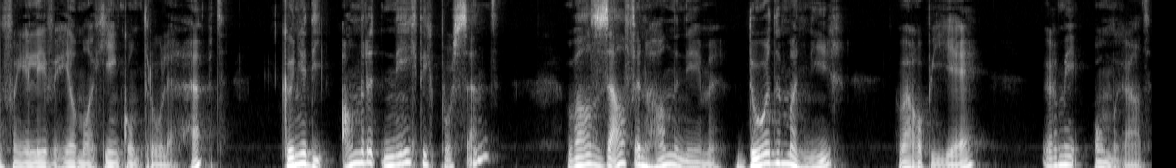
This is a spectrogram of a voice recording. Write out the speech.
van je leven helemaal geen controle hebt, kun je die andere 90% wel zelf in handen nemen door de manier waarop jij ermee omgaat.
